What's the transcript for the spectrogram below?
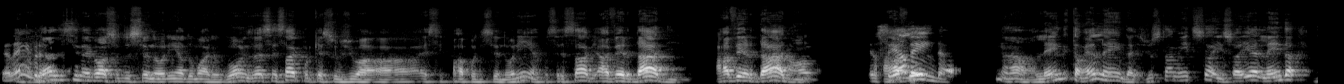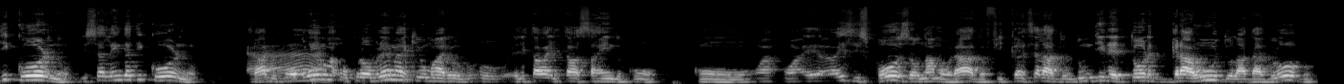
Você lembra? Aliás, esse negócio de Cenourinha do Mário Gomes, né? você sabe por que surgiu a, a, esse papo de Cenourinha? Você sabe? A verdade, a verdade... Não, eu sei a, a lenda. Não, a lenda então é lenda, justamente isso aí. Isso aí é lenda de corno. Isso é lenda de corno. Sabe? Ah. O, problema, o problema é que o Mário, o, ele estava ele tava saindo com, com a, ex-esposa ou namorado, ou ficante, sei lá, de, de, um diretor graúdo lá da Globo,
